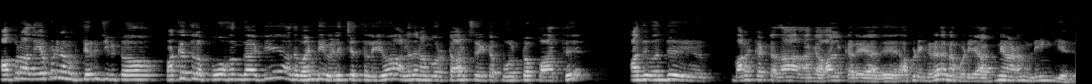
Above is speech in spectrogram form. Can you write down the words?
அப்புறம் அதை எப்படி நமக்கு தெரிஞ்சுக்கிட்டோம்? பக்கத்துல போகங்காட்டி அந்த வண்டி வெளிச்சத்திலேயோ அல்லது நம்ம ஒரு டார்ச் லைட்டை போட்டோ பார்த்து அது வந்து மரக்கட்டை தான் அங்க ஆள் கிடையாது அப்படிங்கிற நம்முடைய அஜ்ஞானம் நீங்கியது.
